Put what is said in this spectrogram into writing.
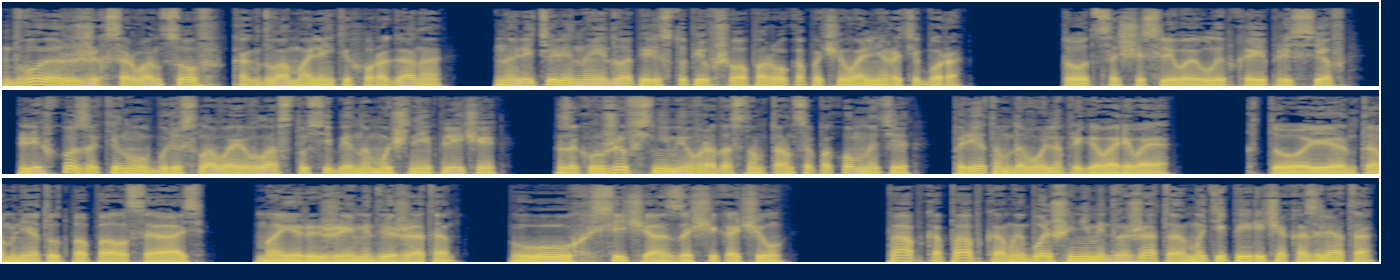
двое рыжих сорванцов, как два маленьких урагана, налетели на едва переступившего порог опочивальни Ратибора. Тот, со счастливой улыбкой присев, легко закинул Бурислава и Власту себе на мощные плечи, закружив с ними в радостном танце по комнате, при этом довольно приговаривая. «Кто ента мне тут попался, ась? Мои рыжие медвежата? Ух, сейчас защекочу!» «Папка, папка, мы больше не медвежата, мы теперь и козлята!»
